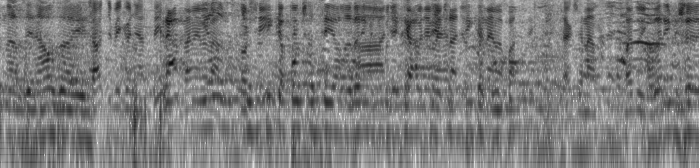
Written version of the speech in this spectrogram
2018 je naozaj... Čaute, Bigoniaci. Krásny nielen čo sa týka počasie, ale verím, že bude krásne, čo sa týka duchu. Takže nás sledujte. A verím, že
